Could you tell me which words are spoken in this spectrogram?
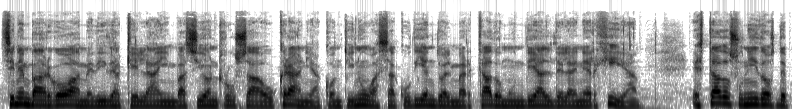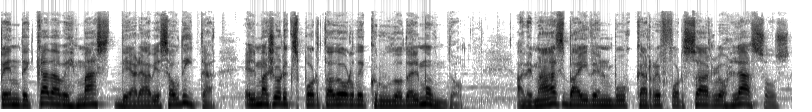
Sin embargo, a medida que la invasión rusa a Ucrania continúa sacudiendo el mercado mundial de la energía, Estados Unidos depende cada vez más de Arabia Saudita, el mayor exportador de crudo del mundo. Además, Biden busca reforzar los lazos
